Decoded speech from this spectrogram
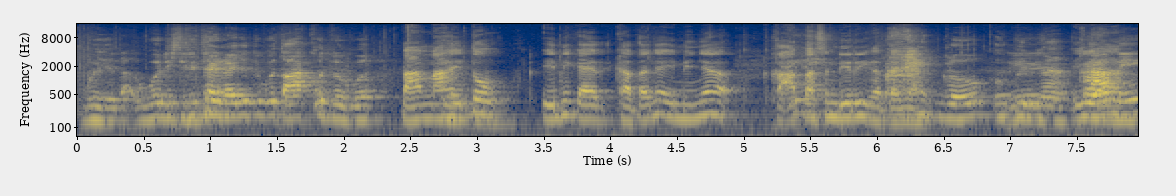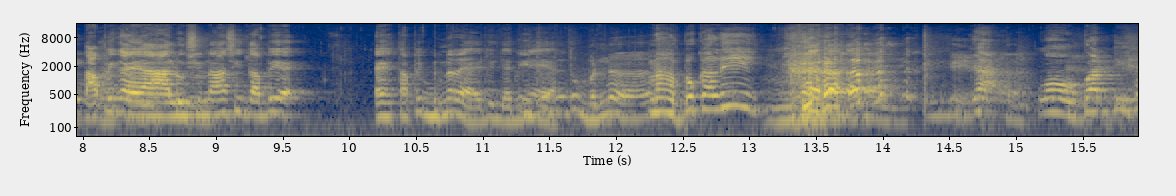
gue tak gue diceritain aja tuh gue takut loh gue Tanah itu ini kayak katanya ininya ke atas sendiri katanya. loh Oh, Iya. Iya, keramik tapi kayak halusinasi tapi eh tapi bener ya itu jadinya itu ya. itu bener Mabuk kali. enggak ngobat dia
